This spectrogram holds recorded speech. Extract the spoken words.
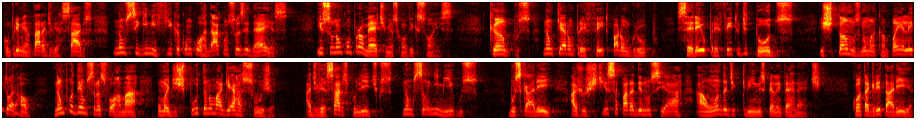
Cumprimentar adversários não significa concordar com suas ideias. Isso não compromete minhas convicções. Campos não quer um prefeito para um grupo. Serei o prefeito de todos. Estamos numa campanha eleitoral. Não podemos transformar uma disputa numa guerra suja. Adversários políticos não são inimigos. Buscarei a justiça para denunciar a onda de crimes pela internet. Quanto à gritaria,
